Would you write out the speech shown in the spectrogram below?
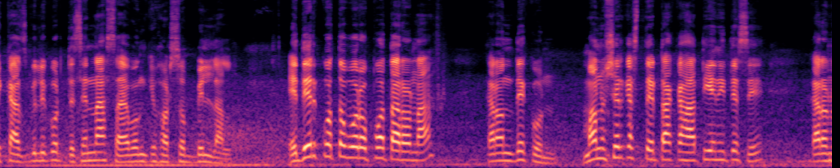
এই কাজগুলি করতেছে নাসা এবং কি হর্ষব বিল্লাল। এদের কত বড় প্রতারণা? কারণ দেখুন, মানুষের কাছ থেকে টাকা হাতিয়ে নিতেছে, কারণ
